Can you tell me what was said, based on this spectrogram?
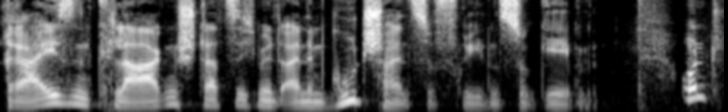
Reisen klagen, statt sich mit einem Gutschein zufrieden zu geben. Und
